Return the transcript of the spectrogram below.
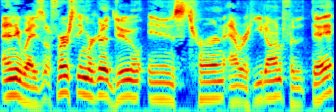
Anyways, the first thing we're going to do is turn our heat on for the té.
